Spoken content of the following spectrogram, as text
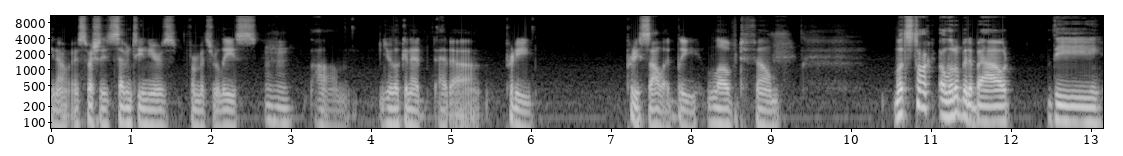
you know, especially 17 years from its release, hmm um, you're looking at at a pretty pretty solidly loved film. Let's talk a little bit about the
